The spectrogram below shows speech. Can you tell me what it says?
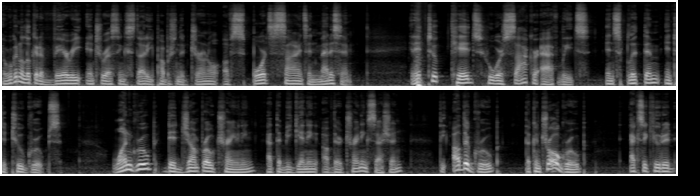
And we're going to look at a very interesting study published in the Journal of Sports Science and Medicine. And it took kids who were soccer athletes and split them into two groups. One group did jump rope training at the beginning of their training session. The other group, the control group, executed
